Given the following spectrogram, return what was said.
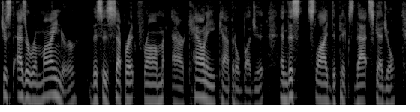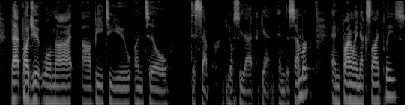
Just as a reminder, this is separate from our county capital budget, and this slide depicts that schedule. That budget will not uh, be to you until December. You'll see that again in December. And finally, next slide, please.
